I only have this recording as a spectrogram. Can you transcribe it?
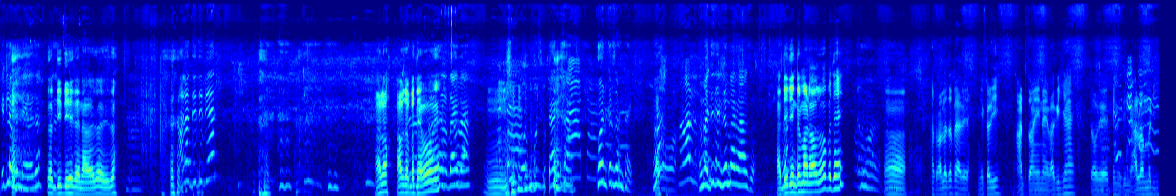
કેટલા બનાવ્યા તો દીદી આવે તો હાલો દીદી બેન. હાલો આવજો બધા હો હવે. બાય બાય. ફોન કરજો ને થાય અમારા દીદી રમાડવા આવજો. આ દીદીને રમાડવા આવજો હો બધા હા. સારું હાલો તો ભાઈ હવે નીકળી. આઠ તો અહીંયા વાગી જાય. તો હવે ધીમે ધીમે હાલવા મળી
